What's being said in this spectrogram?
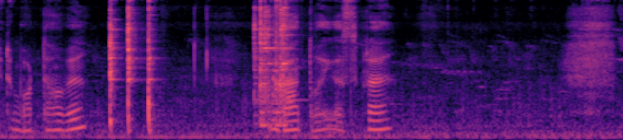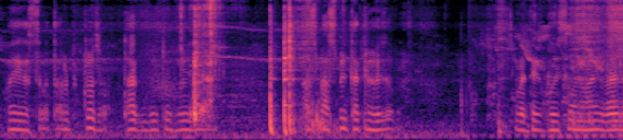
এটা ভর্তা হবে। হয়ে গেছে প্রায় হয়ে গেছে তাহলে একটু থাকবে একটু হয়ে যাবে আজ পাঁচ মিনিট থাকলে হয়ে যাবে এবার দেখে হয়েছে মনে হয় এবার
